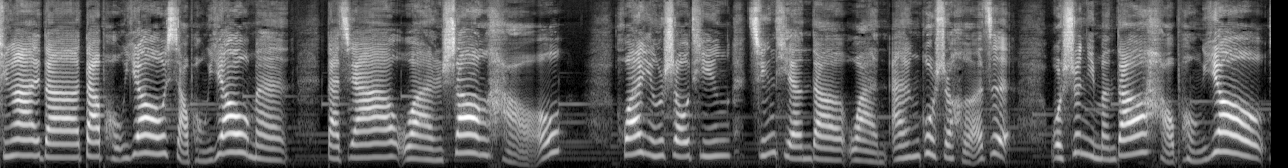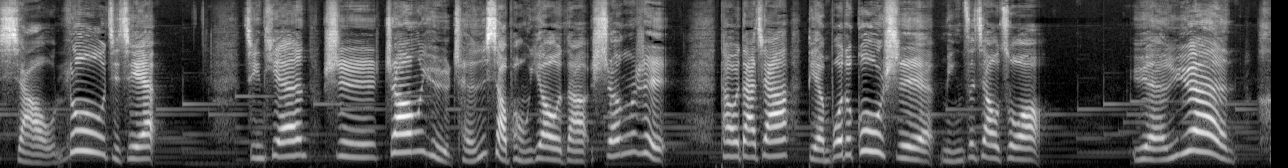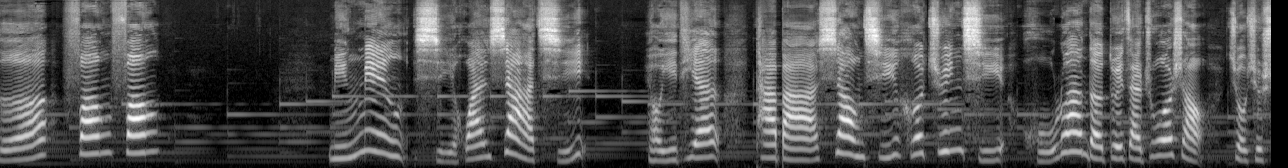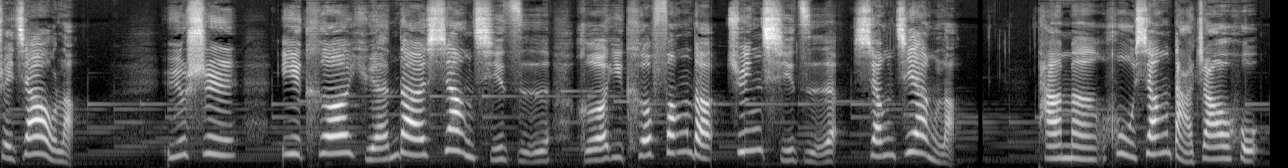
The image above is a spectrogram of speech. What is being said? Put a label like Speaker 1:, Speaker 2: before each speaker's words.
Speaker 1: 亲爱的，大朋友、小朋友们，大家晚上好！欢迎收听今天的晚安故事盒子，我是你们的好朋友小鹿姐姐。今天是张雨晨小朋友的生日，他为大家点播的故事名字叫做《圆圆和芳芳》。明明喜欢下棋，有一天，他把象棋和军棋胡乱地堆在桌上，就去睡觉了。于是，一颗圆的象棋子和一颗方的军棋子相见了，他们互相打招呼：“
